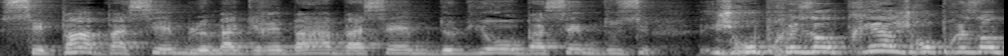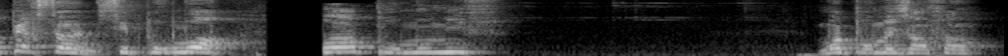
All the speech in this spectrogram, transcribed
C'est pas Bassem le maghrébin, Bassem de Lyon, Bassem de... Je représente rien, je représente personne. C'est pour moi. Moi, pour mon if. Moi, pour mes enfants.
